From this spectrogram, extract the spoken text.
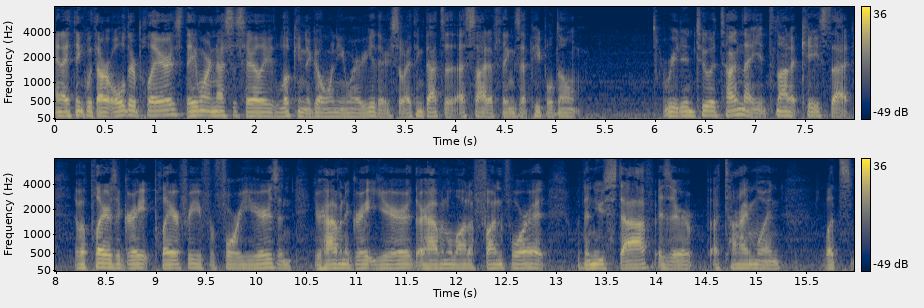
and I think with our older players, they weren't necessarily looking to go anywhere either. So I think that's a, a side of things that people don't read into a ton that it's not a case that if a player is a great player for you for four years and you're having a great year, they're having a lot of fun for it with the new staff. Is there a time when let's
